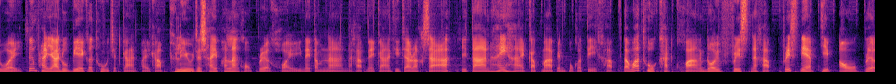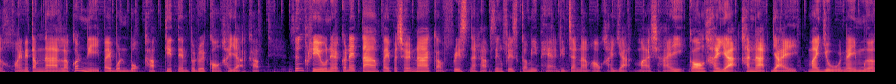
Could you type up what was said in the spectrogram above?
ด้วย ซึ่งพรายาดูเบียก็ถูกจัดการไปครับ คริวจะใช้พลังของเปลือกหอยในตำนานนะครับในการที่จะรักษาสิตานให้หายกลับมาเป็นปกติครับ แต่ว่าถูกขัดขวางโดยฟริสนะครับ ฟริสเนี่ยหยิบเอาเปลือกหอยในตำนาน แล้วก็หนีไปบนบกครับที่เต็มไปด้วยกองขยะครับ ซึ่งคริวเนี่ยก็ได้ตามไปเผชิญหน้ากับฟริสนะครับ ซึ่งฟริสก็มีแผนที่จะนำเอาขยะมาใช้ กองขยะขนาดใหญ่มาอยู่ในเมือง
